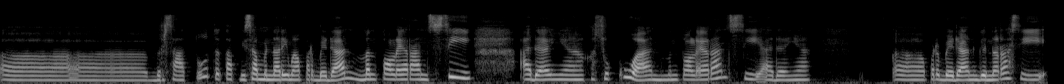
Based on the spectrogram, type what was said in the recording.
uh, bersatu tetap bisa menerima perbedaan mentoleransi adanya kesukuan mentoleransi adanya uh, perbedaan generasi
